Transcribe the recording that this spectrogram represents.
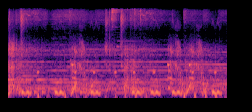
Ik not going to do it. I'm not going to do it. I'm not going to.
